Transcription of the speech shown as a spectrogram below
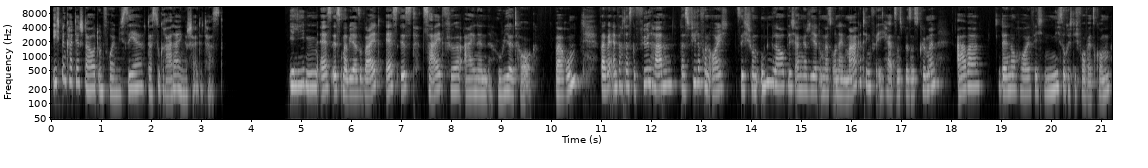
Ich bin Katja Staud und freue mich sehr, dass du gerade eingeschaltet hast. Ihr Lieben, es ist mal wieder soweit. Es ist Zeit für einen Real Talk. Warum? Weil wir einfach das Gefühl haben, dass viele von euch sich schon unglaublich engagiert um das Online-Marketing für ihr Herzensbusiness kümmern, aber dennoch häufig nicht so richtig vorwärts kommen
